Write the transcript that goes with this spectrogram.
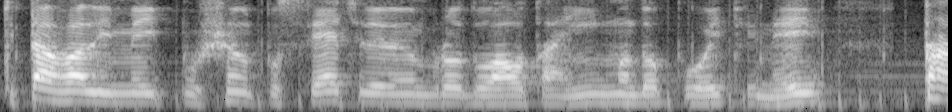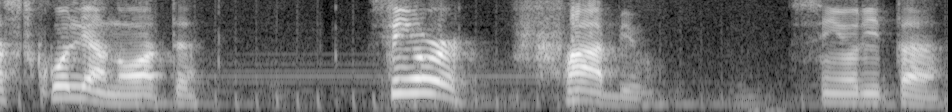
que tava ali meio puxando pro 7, ele lembrou do Altair, mandou pro 8,5. Tascou-lhe a nota. Senhor Fábio, senhorita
